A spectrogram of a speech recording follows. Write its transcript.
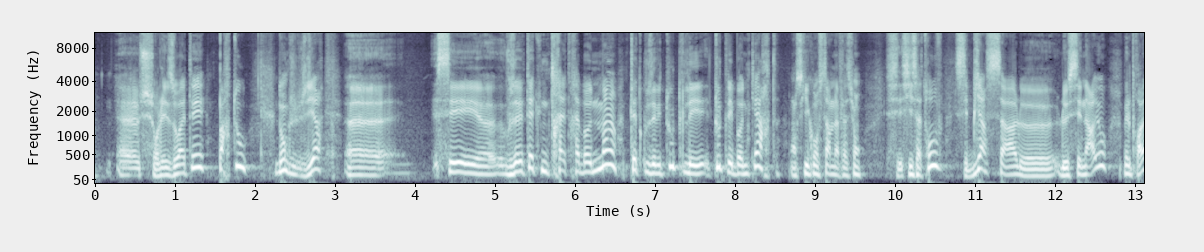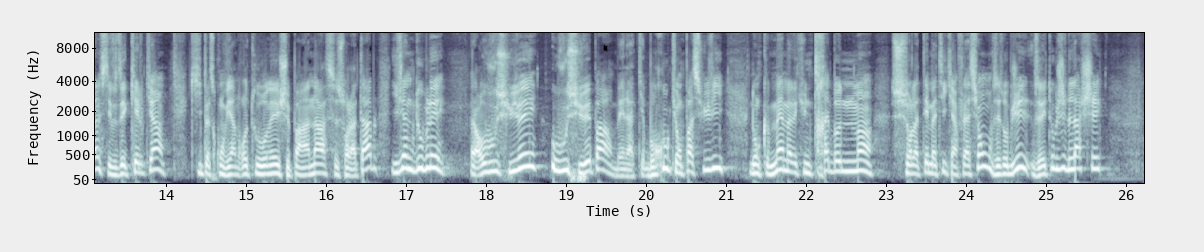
sur les OAT, partout. Donc, je veux dire euh, vous avez peut-être une très très bonne main, peut-être que vous avez toutes les, toutes les bonnes cartes en ce qui concerne l'inflation. Si ça trouve, c'est bien ça le, scénario. Mais le problème, c'est que vous avez quelqu'un qui, parce qu'on vient de retourner, je sais pas, un as sur la table, il vient de doubler. Alors, ou vous suivez, ou vous suivez pas. Mais il y a beaucoup qui n'ont pas suivi. Donc, même avec une très bonne main sur la thématique inflation, vous êtes obligé, vous avez été obligé de lâcher.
